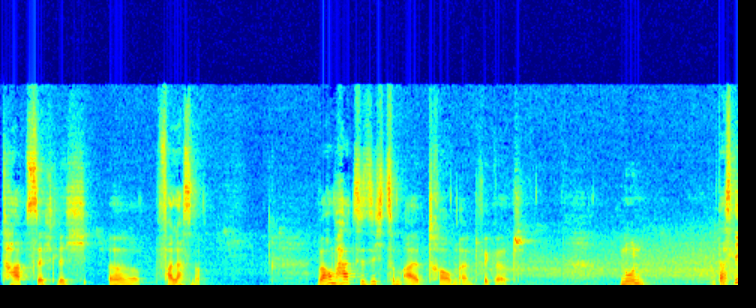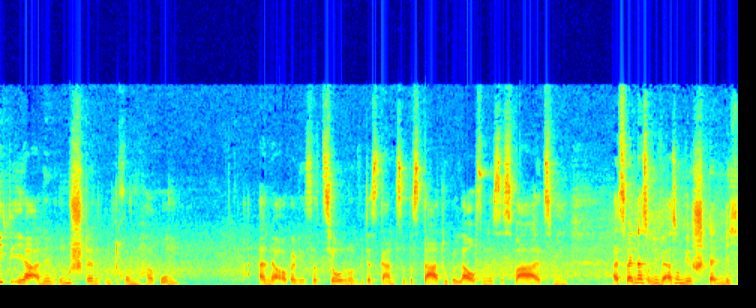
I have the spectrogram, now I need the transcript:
tatsächlich äh, verlassen wird. Warum hat sie sich zum Albtraum entwickelt? Nun, das liegt eher an den Umständen drumherum, an der Organisation und wie das Ganze bis dato gelaufen ist. Es war, als, wie, als wenn das Universum mir ständig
